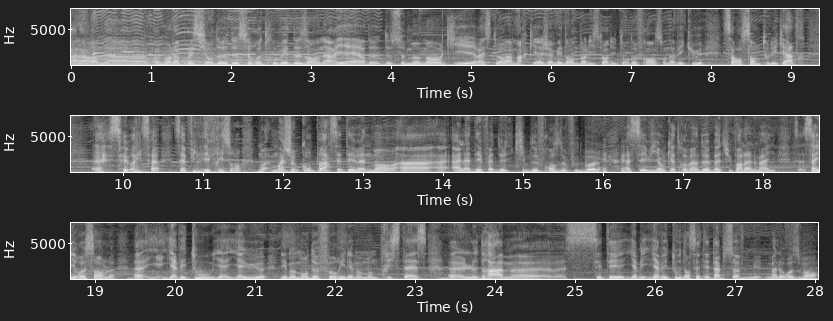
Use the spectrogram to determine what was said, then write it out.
Alors, on a vraiment l'impression de, se retrouver deux ans en arrière, de, de ce moment qui restera marqué à jamais dans, dans l'histoire du Tour de France. On a vécu ça ensemble tous les quatre. Euh, c'est vrai que ça, ça file des frissons. Moi, moi, je compare cet événement à, à- à la défaite de l'équipe de France de football à Séville en 82, battue par l'Allemagne. Ça, ça y ressemble. Euh, Il y, y avait tout. Il y, a- il y a eu les moments d'euphorie, les moments de tristesse, euh, le drame. euh, C'était, il y avait, il y avait tout dans cette étape, sauf malheureusement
